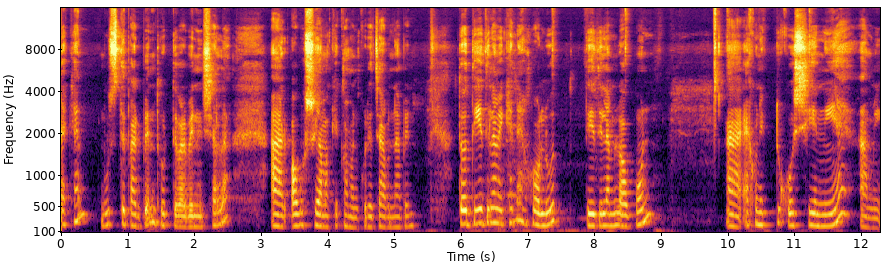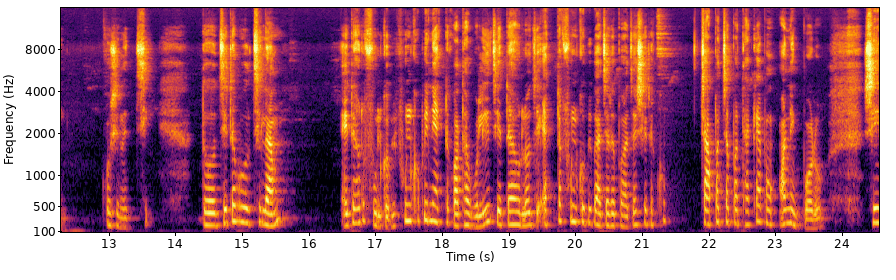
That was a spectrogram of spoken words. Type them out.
দেখেন, বুঝতে পারবেন, ধরতে পারবেন ইনশাল্লাহ। আর অবশ্যই আমাকে কমেন্ট করে জানাবেন। তো দিয়ে দিলাম এখানে হলুদ দিয়ে দিলাম লবণ। এখন একটু কষিয়ে নিয়ে আমি কষে নিচ্ছি। তো যেটা বলছিলাম, এটা হলো ফুলকপি। ফুলকপি নিয়ে একটা কথা বলি, যেটা হলো যে একটা ফুলকপি বাজারে পাওয়া যায়, সেটা খুব চাপা চাপা থাকে এবং অনেক বড়। সেই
